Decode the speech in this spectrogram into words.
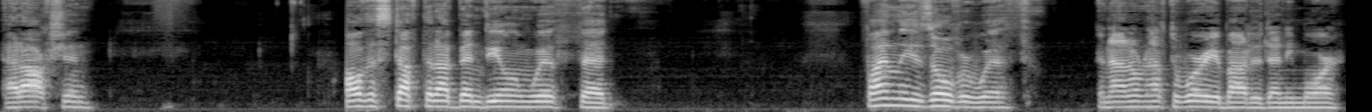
at auction. All this stuff that I've been dealing with that finally is over with and I don't have to worry about it anymore.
